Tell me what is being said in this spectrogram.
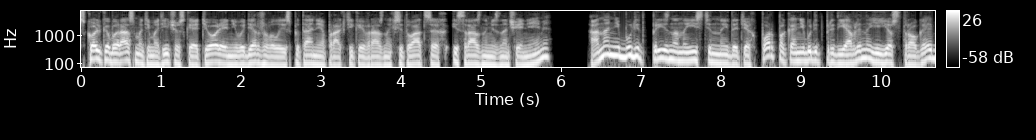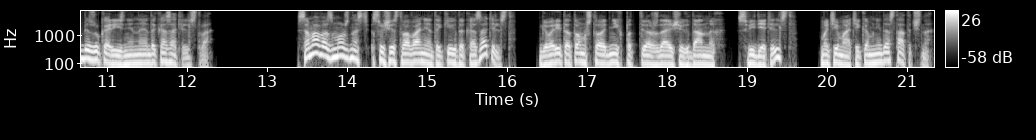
Сколько бы раз математическая теория не выдерживала испытания практикой в разных ситуациях и с разными значениями, она не будет признана истинной до тех пор, пока не будет предъявлено ее строгое, безукоризненное доказательство. Сама возможность существования таких доказательств говорит о том, что одних подтверждающих данных, свидетельств, математикам недостаточно.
